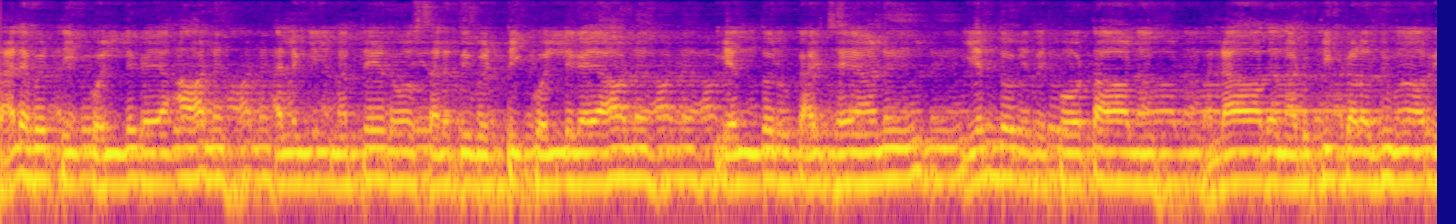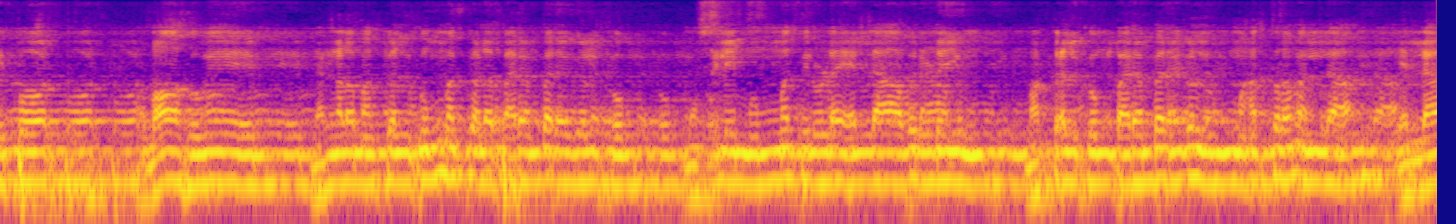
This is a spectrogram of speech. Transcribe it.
തലവെട്ടി കൊല്ലുകയാണ്. അല്ലെങ്കിൽ മറ്റേതോ സ്ഥലത്ത് വെട്ടി കൊല്ലുകയാണ്. എന്തൊരു കാഴ്ചയാണ് എന്തൊരു റിപ്പോർട്ടാണ്. വല്ലാതെ നടുക്കിക്കളഞ്ഞു ആ റിപ്പോർട്ട് അള്ളാഹുവേ ഞങ്ങളെ മക്കൾക്കും മക്കളെ പരമ്പരകൾക്കും മുസ്ലിം ഉമ്മത്തിലുള്ള എല്ലാവരുടെയും മക്കൾക്കും പരമ്പരകളും മാത്രമല്ല എല്ലാ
